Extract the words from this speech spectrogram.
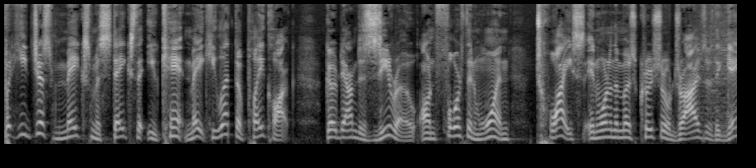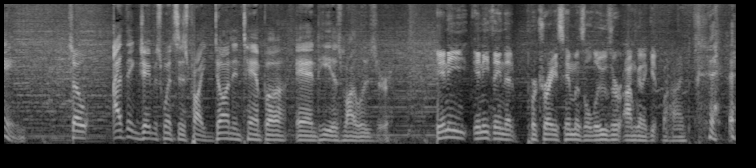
but he just makes mistakes that you can't make. He let the play clock go down to zero on fourth and one twice in one of the most crucial drives of the game. So I think Jameis Winston is probably done in Tampa, and he is my loser. Any anything that portrays him as a loser, I'm going to get behind.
